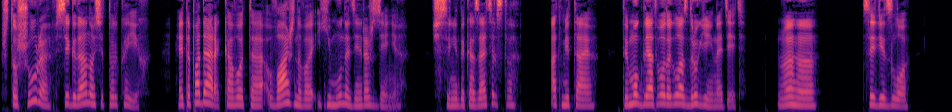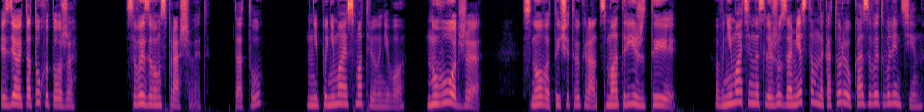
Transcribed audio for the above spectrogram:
что Шура всегда носит только их. Это подарок кого-то важного ему на день рождения. Часы не доказательства. Отметаю. Ты мог для отвода глаз другие надеть. Ага. Цедит зло. И сделать татуху тоже. С вызовом спрашивает. Тату? Не понимая, смотрю на него. Ну вот же! Снова тычет в экран. Смотри же ты! Внимательно слежу за местом, на которое указывает Валентин.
